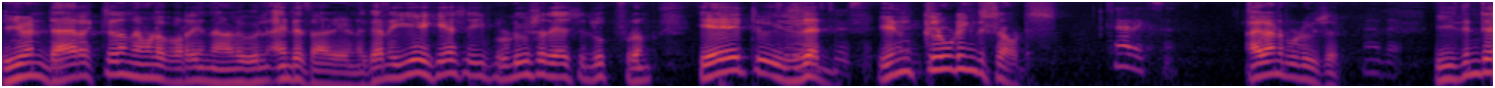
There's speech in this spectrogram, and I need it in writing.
ഈവൻ ഡയറക്ടർ നമ്മൾ പറയുന്ന ആൾ പോലും അതിന്റെ താഴെയാണ്. കാരണം ഈ ഹിയാസ് ഈ producer has look from A to Z including the shots അയാളാണ് പ്രൊഡ്യൂസർ ഇതിന്റെ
